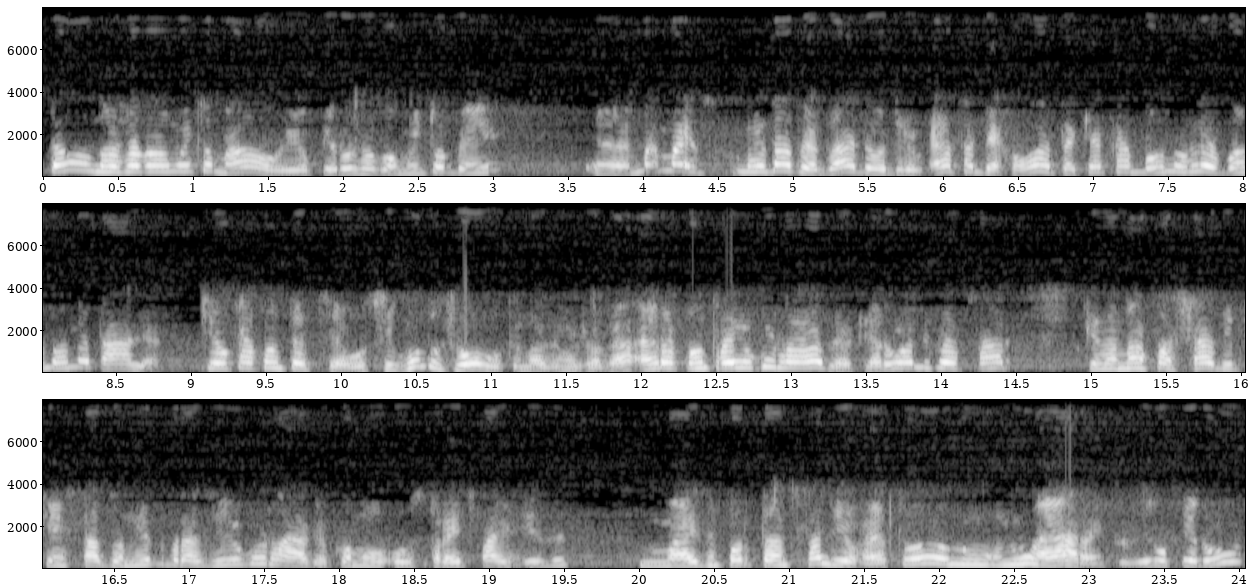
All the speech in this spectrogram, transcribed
Então, nós jogamos muito mal e o Peru jogou muito bem. É, mas, mas, na verdade, Rodrigo, essa derrota é que acabou nos levando à medalha que o que aconteceu? O segundo jogo que nós íamos jogar era contra a Iugoslávia, que era o adversário, que na nossa chave tem Estados Unidos, Brasil e Iugoslávia, como os três países mais importantes ali. O resto não, não era. Inclusive o Peru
